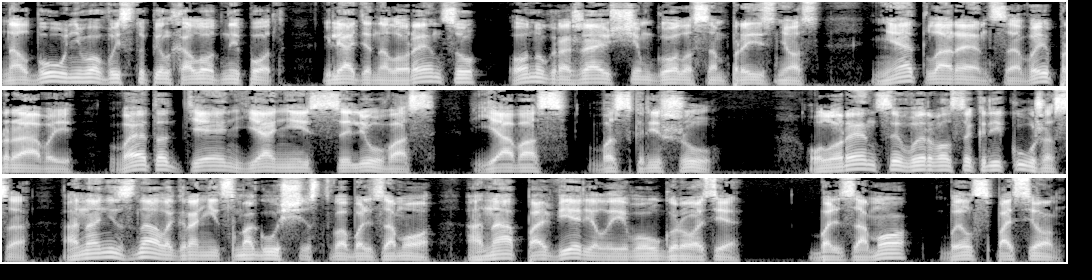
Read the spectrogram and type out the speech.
На лбу у него выступил холодный пот. Глядя на Лоренцу, он угрожающим голосом произнес «Нет, Лоренцо, вы правы. В этот день я не исцелю вас. Я вас воскрешу». У Лоренци вырвался крик ужаса. Она не знала границ могущества Бальзамо. Она поверила его угрозе. Бальзамо был спасен.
